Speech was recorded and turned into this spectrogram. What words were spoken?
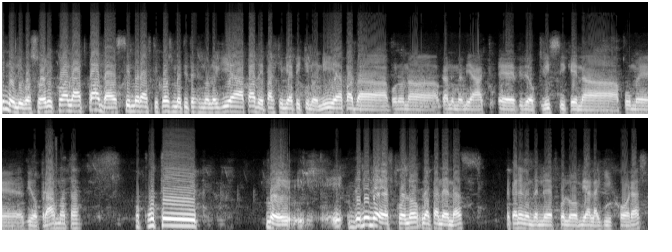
είναι λίγο σώρικο, αλλά πάντα σήμερα ευτυχώς με τη τεχνολογία πάντα υπάρχει μια επικοινωνία, πάντα μπορούμε να κάνουμε μια ε, βιντεοκλήση και να πούμε δύο πράγματα. Οπότε, ναι, ε, ε, δεν είναι εύκολο για κανένας. Για κανέναν δεν είναι εύκολο μια αλλαγή χώρας.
